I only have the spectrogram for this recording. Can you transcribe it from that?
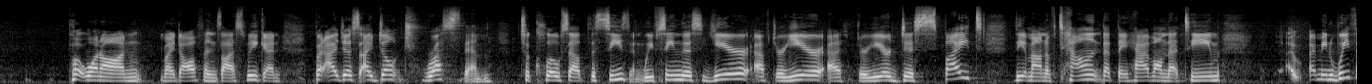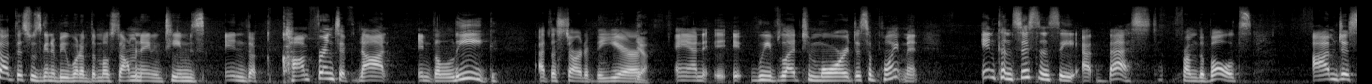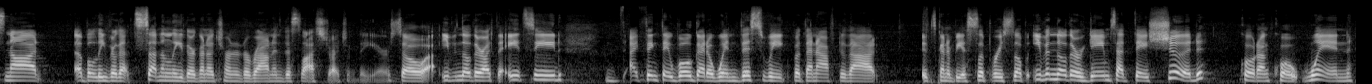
put one on my Dolphins last weekend, but I just I don't trust them to close out the season. We've seen this year after year after year, despite the amount of talent that they have on that team. I- mean, we thought this was going to be one of the most dominating teams in the conference, if not in the league, at the start of the year. Yeah. And it, it, we've led to more disappointment. Inconsistency at best from the Bolts. I'm just not a believer that suddenly they're going to turn it around in this last stretch of the year. So even though they're at the eight seed, I think they will get a win this week, but then after that, it's going to be a slippery slope. Even though there are games that they should, quote unquote, win,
